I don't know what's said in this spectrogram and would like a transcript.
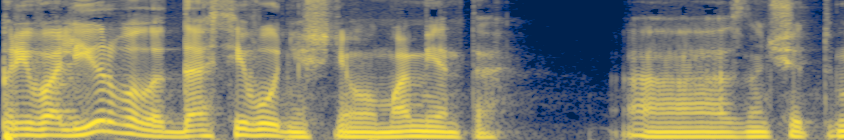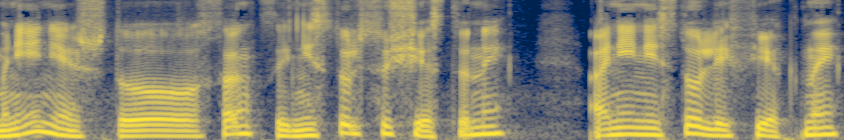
превалировало до сегодняшнего момента значит, мнение, что санкции не столь существенны, они не столь эффектны,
